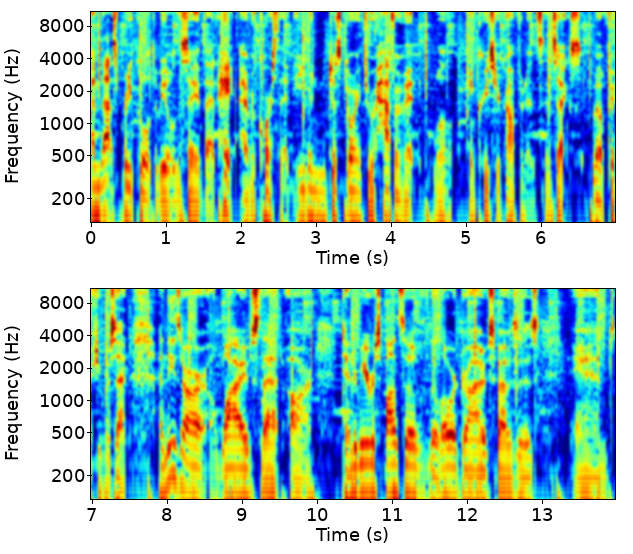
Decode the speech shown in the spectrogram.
And that's pretty cool to be able to say that, hey, I have a course that even just going through half of it will increase your confidence in sex about 50%. And these are wives that are tend to be responsive, the lower drive spouses, and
